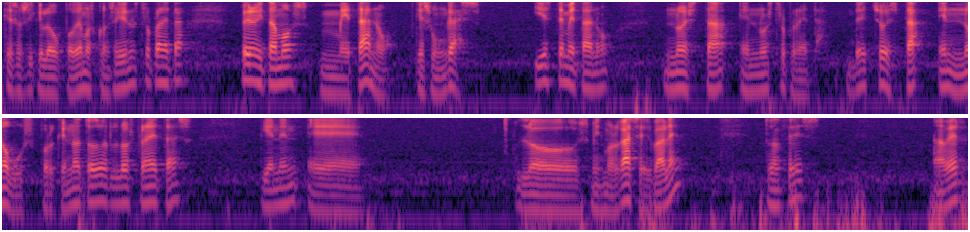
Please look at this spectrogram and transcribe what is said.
que eso sí que lo podemos conseguir en nuestro planeta, pero necesitamos metano, que es un gas. Y este metano no está en nuestro planeta. De hecho, está en Novus, porque no todos los planetas tienen eh, los mismos gases, ¿vale? Entonces, a ver,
